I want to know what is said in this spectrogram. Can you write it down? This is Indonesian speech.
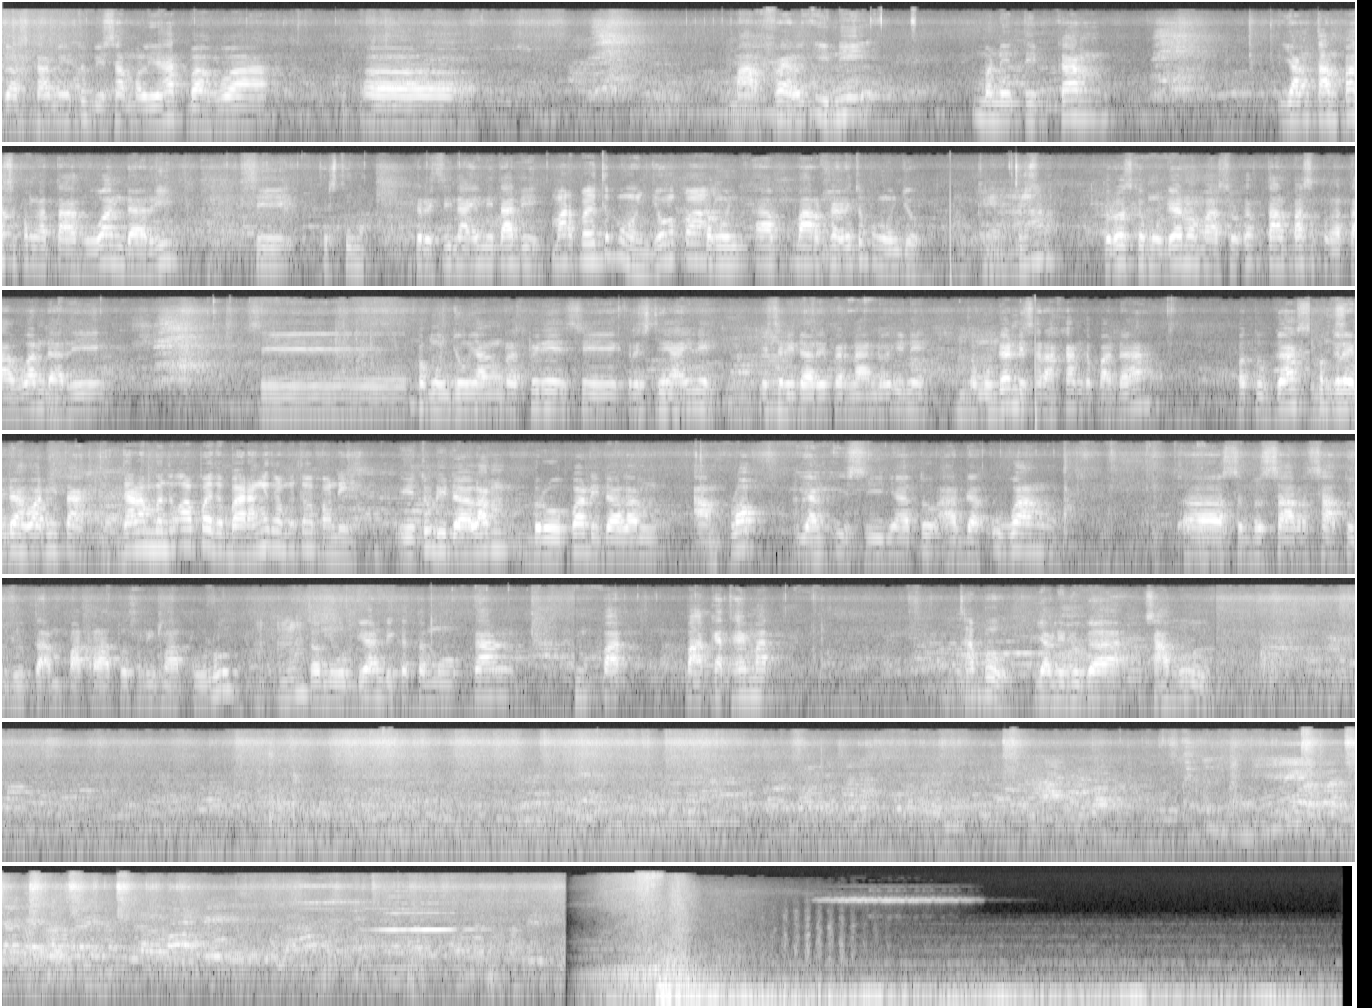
tugas kami itu bisa melihat bahwa eh, Marvel ini menitipkan yang tanpa sepengetahuan dari si Kristina. Kristina ini tadi. Marvel itu pengunjung apa? Pengun, uh, eh, Marvel itu pengunjung. Oke. Okay. Terus kemudian memasukkan tanpa sepengetahuan dari si pengunjung yang resmi ini, si Christina ini, istri dari Fernando ini. Kemudian diserahkan kepada petugas penggeledah wanita. Dalam bentuk apa itu barangnya dalam bentuk apa di? Itu di dalam berupa di dalam amplop yang isinya tuh ada uang eh, sebesar 1.450 kemudian diketemukan empat paket hemat Sabu. yang diduga sabu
